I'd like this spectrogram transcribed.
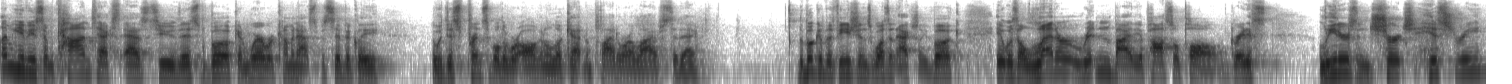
Let me give you some context as to this book and where we're coming at specifically with this principle that we're all going to look at and apply to our lives today. The book of Ephesians wasn't actually a book, it was a letter written by the Apostle Paul, greatest leaders in church history,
